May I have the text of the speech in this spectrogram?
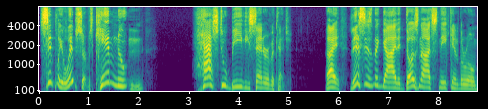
simply lip service. Cam Newton has to be the center of attention. Right? This is the guy that does not sneak into the room.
